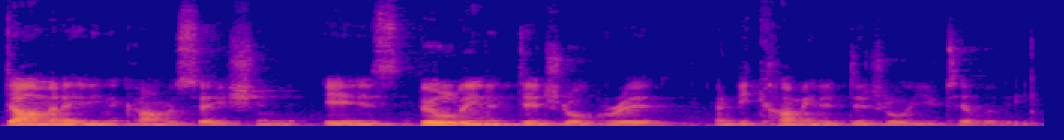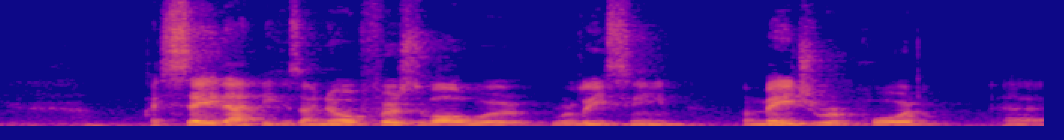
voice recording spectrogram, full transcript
dominating the conversation is building a digital grid and becoming a digital utility. I say that because I know, first of all, we're releasing a major report, uh,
